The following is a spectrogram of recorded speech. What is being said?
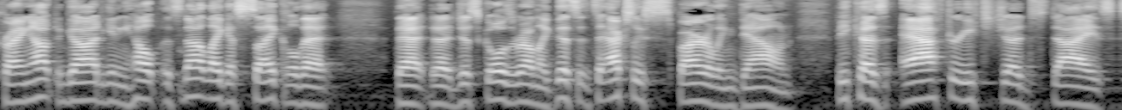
crying out to God, getting help. It's not like a cycle that that uh, just goes around like this. It's actually spiraling down because after each judge dies,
